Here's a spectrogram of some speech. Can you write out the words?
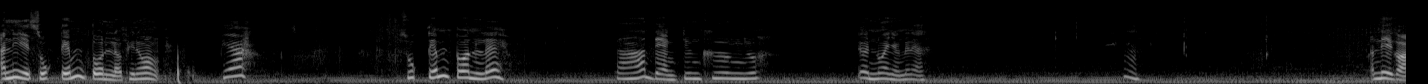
อันนี้สุกเต็มต้นแล้วพี่น้อง เพียสุกเต็มต้นเลย ตาแดงจึงคืองอยู่ เอิ้นน่วยอย่างนี้เนี่ยอันนี้ก็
